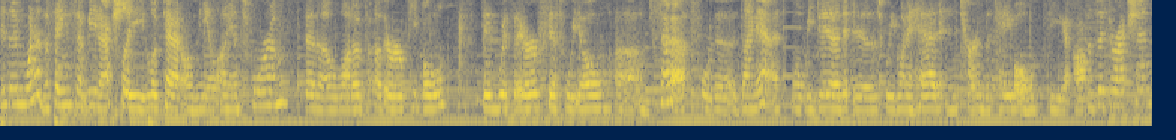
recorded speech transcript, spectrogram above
And then one of the things that we had actually looked at on the Alliance forum that a lot of other people did with their fifth wheel um, setup for the dinette, what we did is we went ahead and turned the table the opposite direction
